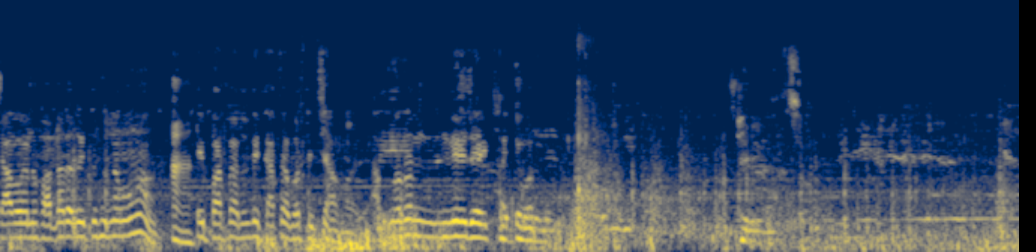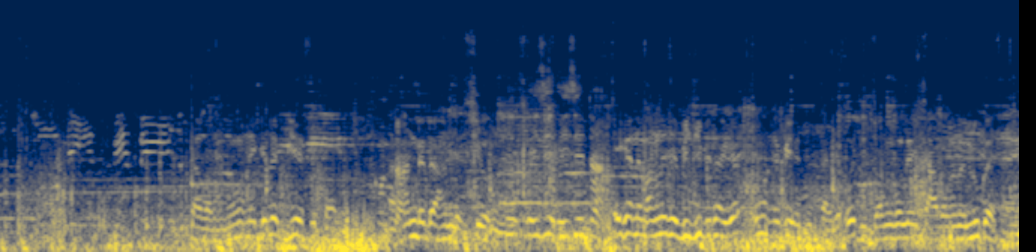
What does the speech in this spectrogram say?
চা বাগানের পাতাটা দেখতেছেন না মামা? হ্যাঁ। এই পাতাটা দিয়ে কাঁচা পাতি চা হয়। আপনারা নিয়ে যাই খাইতে পারবেন। বাগান ওখানে গেলে বিএসএফ পাবে কোনটা? হান্ড্রেডে হান্ড্রেড শিওর এই যে এই যেটা? এখানে বাংলাদেশে বিজেপি থাকে ওখানে বিএসএফ থাকে। ওই যে জঙ্গলে চা বাগানে লুকায় থাকে।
